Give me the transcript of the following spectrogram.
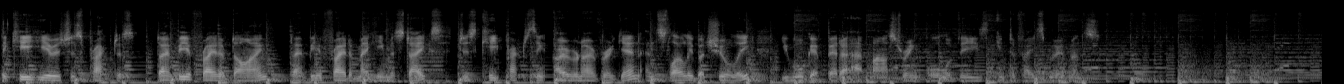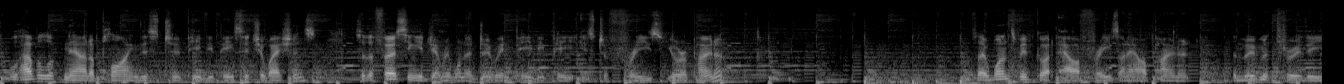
The key here is just practice. Don't be afraid of dying, don't be afraid of making mistakes, just keep practicing over and over again and slowly but surely you will get better at mastering all of these interface movements. We'll have a look now at applying this to PvP situations. So the first thing you generally want to do in PvP is to freeze your opponent. So once we've got our freeze on our opponent, the movement through the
